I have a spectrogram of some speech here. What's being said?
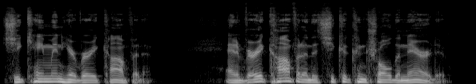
She came in here very confident and very confident that she could control the narrative.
